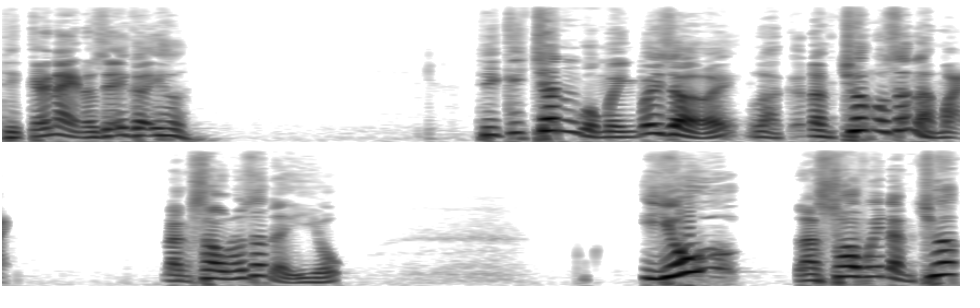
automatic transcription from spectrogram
thì cái này nó dễ gãy hơn thì cái chân của mình bây giờ ấy là đằng trước nó rất là mạnh đằng sau nó rất là yếu. Yếu là so với đằng trước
